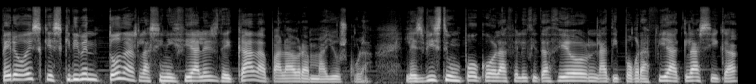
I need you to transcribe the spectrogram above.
pero es que escriben todas las iniciales de cada palabra en mayúscula. Les viste un poco la felicitación, la tipografía clásica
